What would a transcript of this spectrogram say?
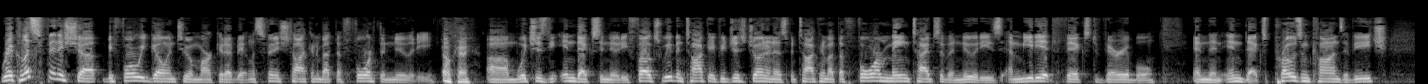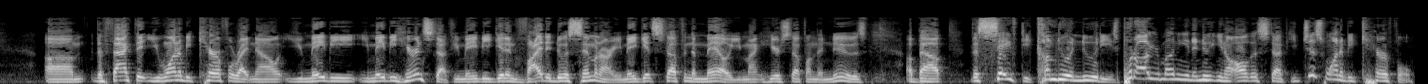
Rick, let's finish up before we go into a market update. Let's finish talking about the fourth annuity. Okay. Um, which is the index annuity. Folks, we've been talking, if you're just joining us, been talking about the four main types of annuities immediate, fixed, variable, and then index. Pros and cons of each. Um, the fact that you want to be careful right now, you may be you may be hearing stuff. You may be get invited to a seminar. You may get stuff in the mail. You might hear stuff on the news about the safety. Come to annuities. Put all your money in annuities. You know all this stuff. You just want to be careful.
